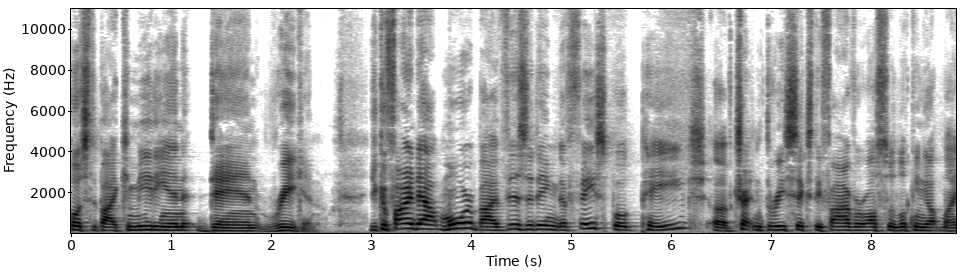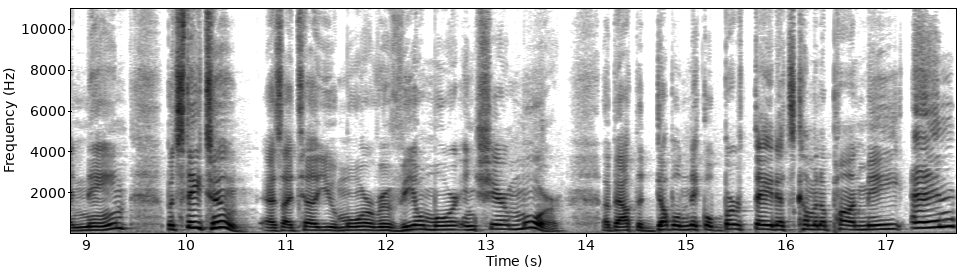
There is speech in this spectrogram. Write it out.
hosted by comedian Dan Regan. You can find out more by visiting the Facebook page of Trenton 365 or also looking up my name. But stay tuned as I tell you more, reveal more, and share more about the double nickel birthday that's coming upon me and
